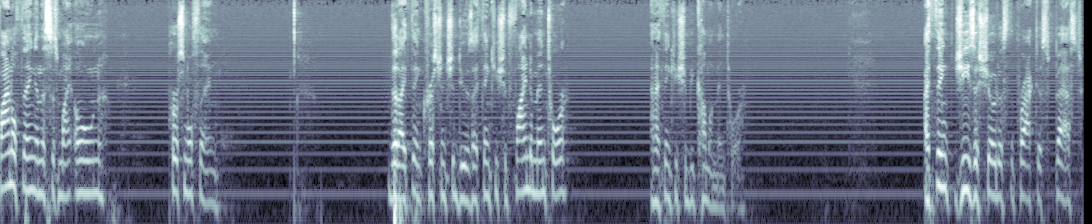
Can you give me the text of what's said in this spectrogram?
Final thing, and this is my own personal thing that I think Christians should do is I think you should find a mentor and I think you should become a mentor. I think Jesus showed us the practice best.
